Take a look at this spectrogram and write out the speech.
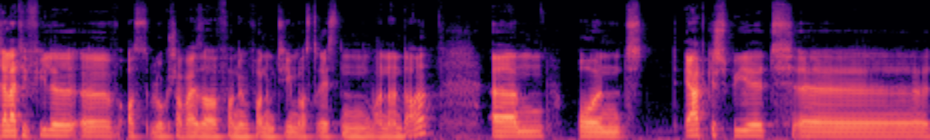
relativ viele, äh, aus, logischerweise von dem, von dem Team aus Dresden waren dann da. Ähm, und er hat gespielt äh,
